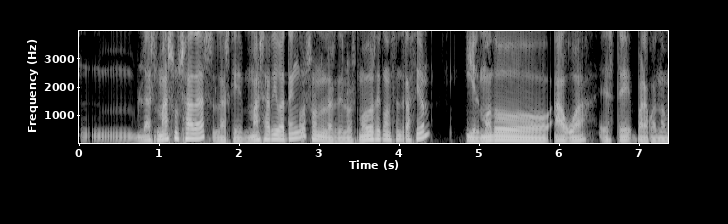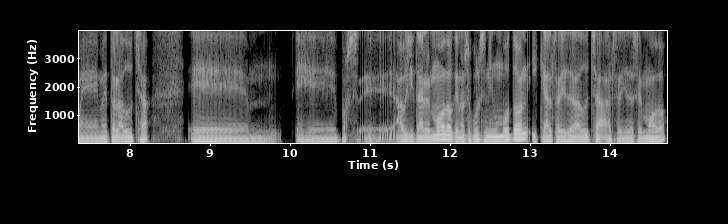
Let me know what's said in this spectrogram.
mm, las más usadas, las que más arriba tengo, son las de los modos de concentración y el modo agua, este, para cuando me meto en la ducha, eh, eh, pues eh, habilitar el modo, que no se pulse ningún botón y que al salir de la ducha, al salir de ese modo,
